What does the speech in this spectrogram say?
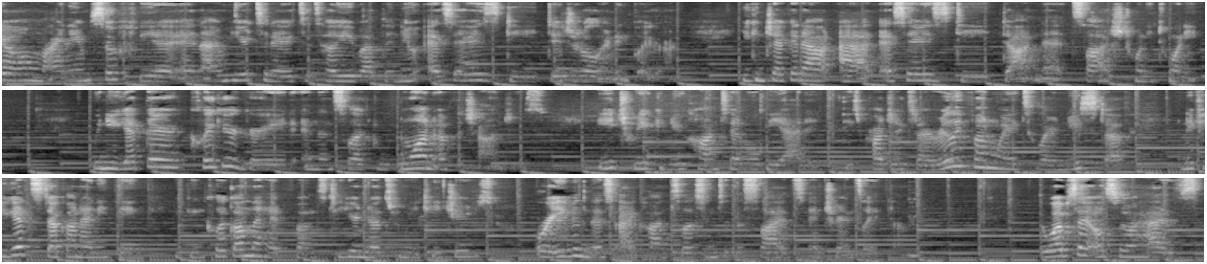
y'all, my name's Sophia and I'm here today to tell you about the new SAISD Digital Learning Playground. You can check it out at saisd.net slash 2020. When you get there, click your grade and then select one of the challenges. Each week new content will be added. These projects are a really fun way to learn new stuff and if you get stuck on anything, you can click on the headphones to hear notes from your teachers or even this icon to listen to the slides and translate them. The website also has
